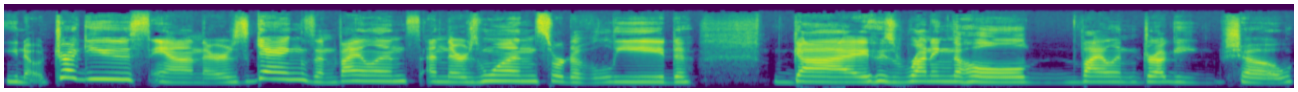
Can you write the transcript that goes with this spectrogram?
you know, drug use and there's gangs and violence. And there's one sort of lead guy who's running the whole violent druggy show.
